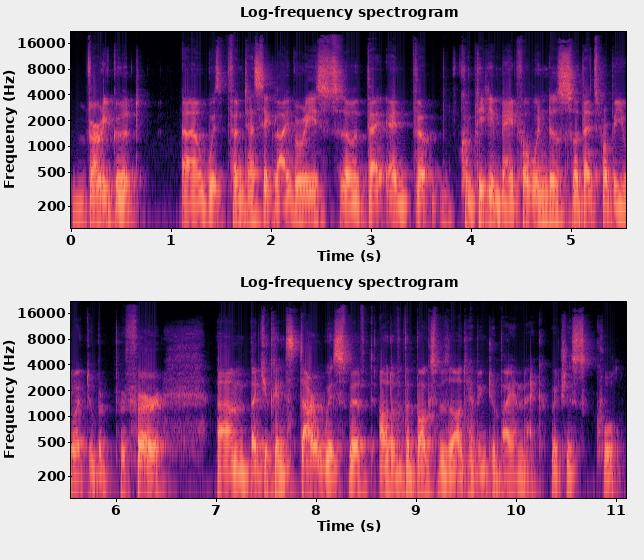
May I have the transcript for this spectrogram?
very good. Uh, with fantastic libraries, so that and completely made for Windows, so that's probably what you would prefer. Um, but you can start with Swift out of the box without having to buy a Mac, which is cool.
